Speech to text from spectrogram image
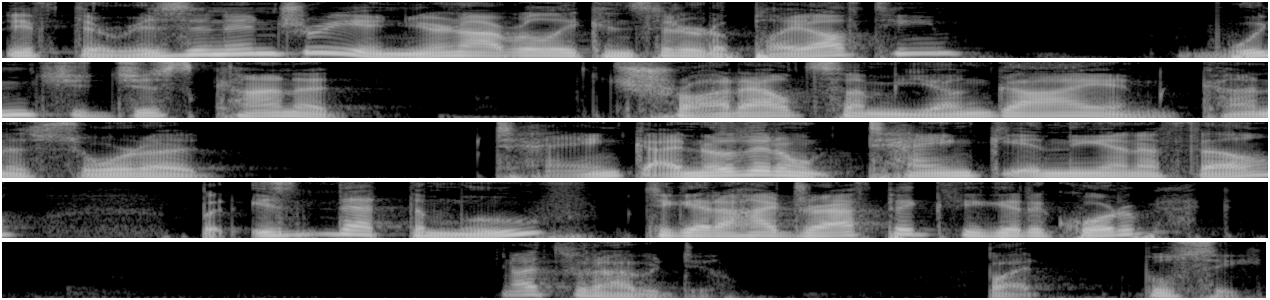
if there is an injury and you're not really considered a playoff team, wouldn't you just kind of trot out some young guy and kind of sort of tank? I know they don't tank in the NFL, but isn't that the move to get a high draft pick to get a quarterback? That's what I would do. But we'll see.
